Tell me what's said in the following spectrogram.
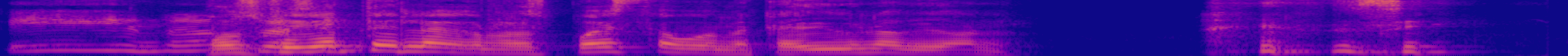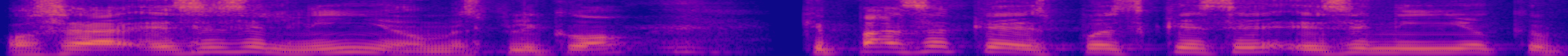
Sí, no, Pues pues, sí. fíjate la respuesta, güey, me caí de un avión. sí. O sea, ese es el niño, ¿me explico? ¿Qué pasa que después que ese, ese niño, que,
